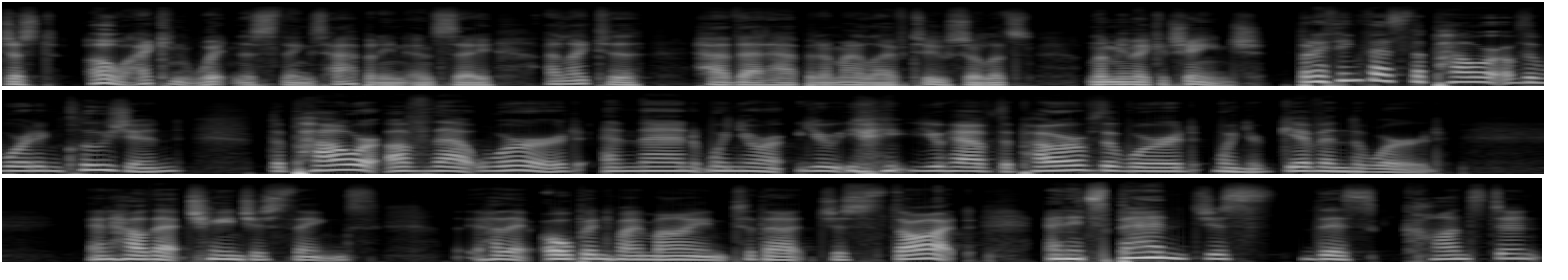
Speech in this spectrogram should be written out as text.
Just, oh, I can witness things happening and say, I like to have that happen in my life too. So let's let me make a change. But I think that's the power of the word inclusion, the power of that word. And then when you're you you have the power of the word when you're given the word and how that changes things. How that opened my mind to that just thought. And it's been just this constant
